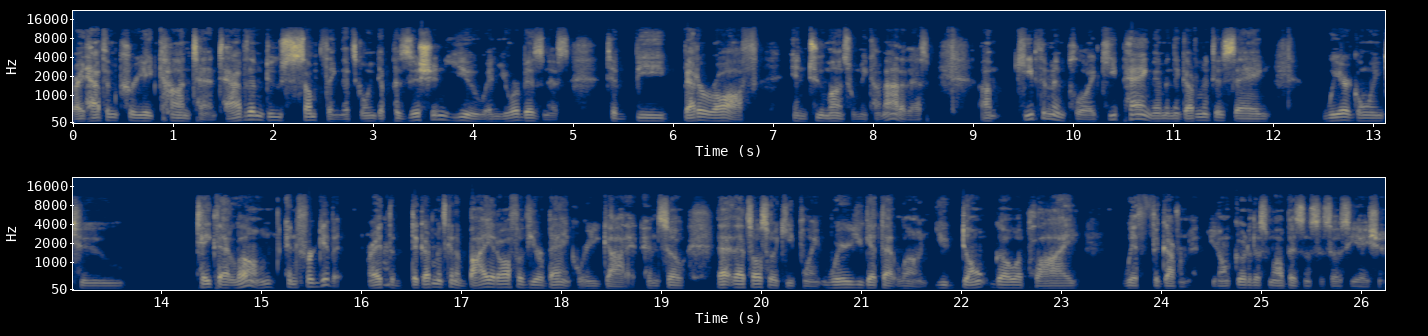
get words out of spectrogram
right? Have them create content, have them do something that's going to position you and your business to be better off in two months when we come out of this. Um, keep them employed, keep paying them. And the government is saying, we are going to take that loan and forgive it right? The, the government's going to buy it off of your bank where you got it. And so that, that's also a key point where you get that loan. You don't go apply with the government. You don't go to the Small Business Association.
